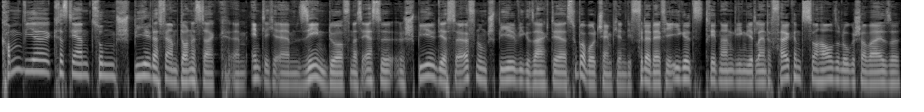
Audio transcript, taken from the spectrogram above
Kommen wir, Christian, zum Spiel, das wir am Donnerstag ähm, endlich ähm, sehen dürfen. Das erste äh, Spiel, das Eröffnungsspiel, wie gesagt, der Super Bowl Champion. Die Philadelphia Eagles treten an gegen die Atlanta Falcons zu Hause, logischerweise.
